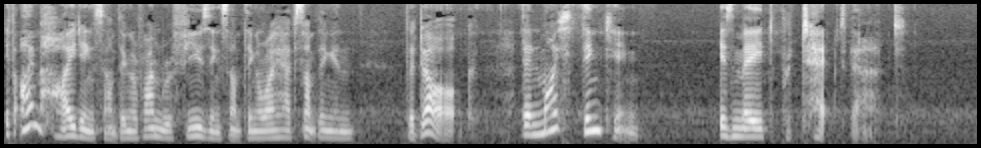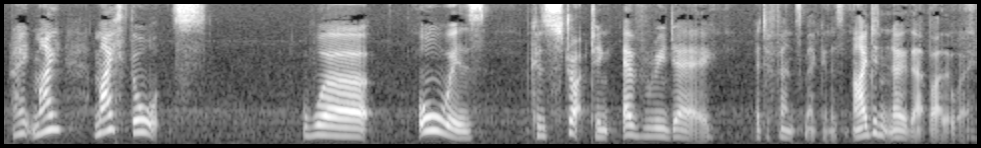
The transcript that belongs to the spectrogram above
if I'm hiding something, or if I'm refusing something, or I have something in the dark, then my thinking is made to protect that. Right? My my thoughts were always constructing every day a defense mechanism. I didn't know that, by the way.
